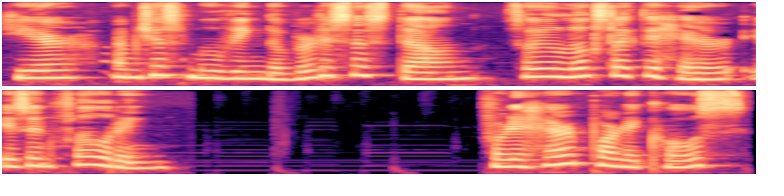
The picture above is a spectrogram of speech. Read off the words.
Here, I'm just moving the vertices down so it looks like the hair isn't floating. For the hair particles,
